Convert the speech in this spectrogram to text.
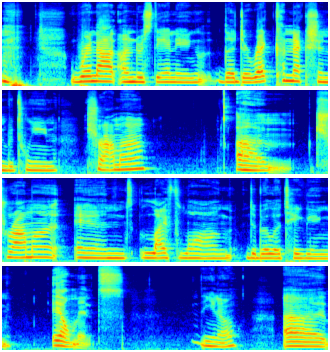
we're not understanding the direct connection between trauma, um, trauma and lifelong debilitating ailments. You know, uh,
